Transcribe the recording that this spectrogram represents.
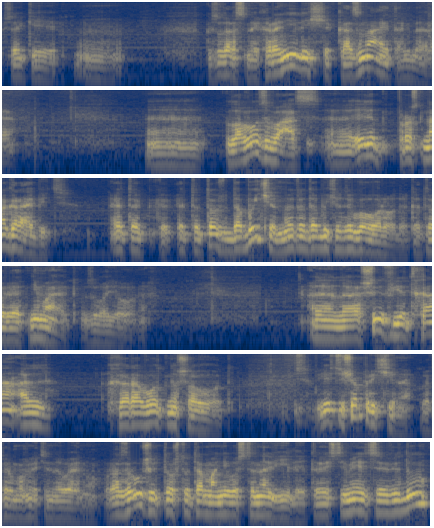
всякие э, государственное хранилище, казна и так далее. Ловоз вас или просто награбить. Это, это тоже добыча, но это добыча другого рода, которые отнимают завоеванных. Лашиф едха аль харавот нашавот. Есть еще причина, по которой можно идти на войну. Разрушить то, что там они восстановили. То есть имеется в виду,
